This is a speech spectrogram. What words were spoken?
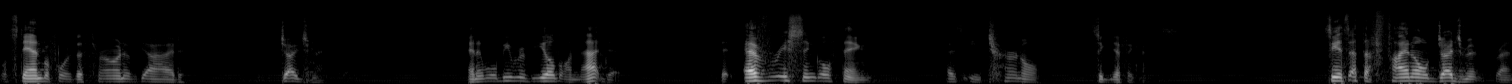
will stand before the throne of God judgment. And it will be revealed on that day that every single thing has eternal significance. See, it's at the final judgment, friends,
